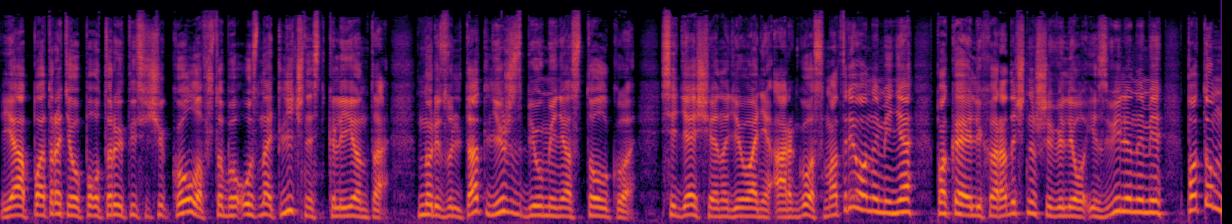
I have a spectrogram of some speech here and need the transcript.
Я потратил полторы тысячи коллов, чтобы узнать личность клиента, но результат лишь сбил меня с толку. Сидящая на диване Арго смотрела на меня, пока я лихорадочно шевелил извилинами, потом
